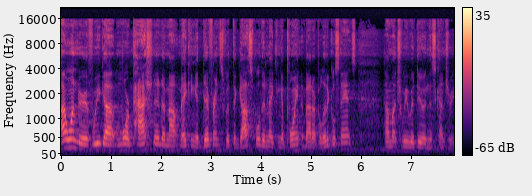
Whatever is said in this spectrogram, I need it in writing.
I wonder if we got more passionate about making a difference with the gospel than making a point about our political stance, how much we would do in this country.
